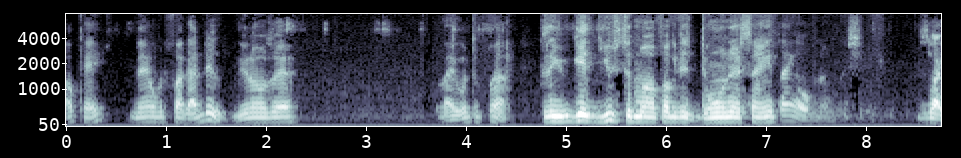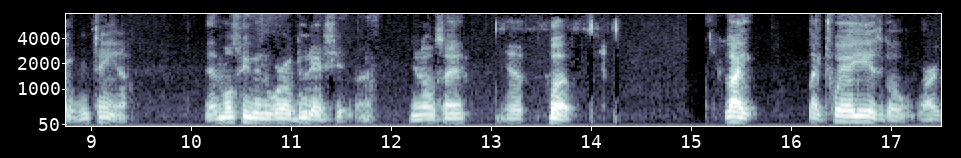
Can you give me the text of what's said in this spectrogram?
okay. Now what the fuck I do? You know what I'm saying? Like what the fuck? Because you get used to motherfuckers just doing that same thing over and over and shit. It's like routine. And most people in the world do that shit, man. You know what I'm saying? Yep. But like like twelve years ago, right?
